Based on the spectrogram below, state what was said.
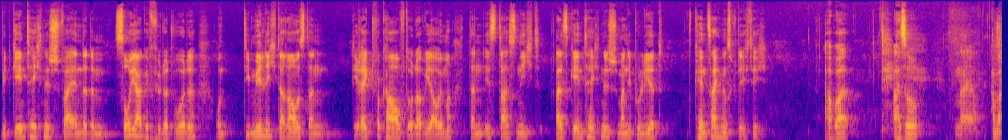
mit gentechnisch verändertem Soja gefüttert wurde und die Milch daraus dann direkt verkauft oder wie auch immer, dann ist das nicht als gentechnisch manipuliert kennzeichnungspflichtig. Aber also, naja. Aber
